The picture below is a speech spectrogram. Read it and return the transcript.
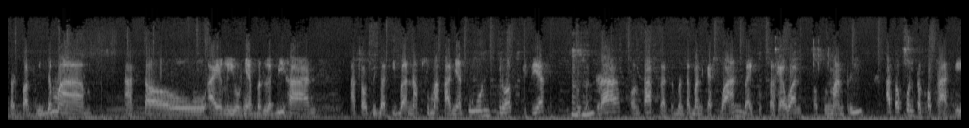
seperti demam atau air liurnya berlebihan atau tiba-tiba nafsu makannya turun drop gitu ya itu Mhm. segera kontak ke teman-teman Keswan baik dokter hewan ataupun mantri ataupun ke koperasi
